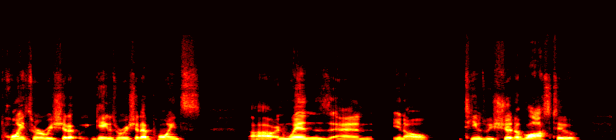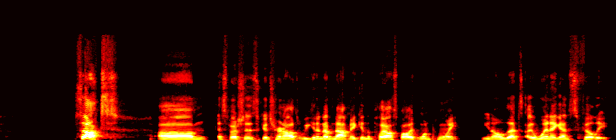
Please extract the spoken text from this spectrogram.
points where we should have games where we should have points uh and wins and you know, teams we shouldn't have lost to. Sucks. Um, especially this could turn out we can end up not making the playoffs by like one point. You know, that's a win against Philly.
